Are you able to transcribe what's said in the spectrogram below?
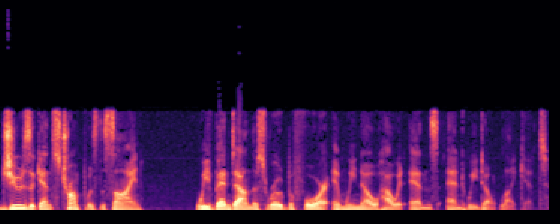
Jews against Trump was the sign. We've been down this road before and we know how it ends and we don't like it.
